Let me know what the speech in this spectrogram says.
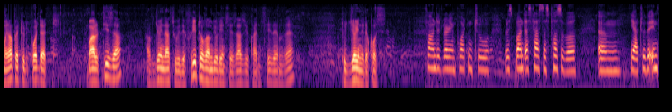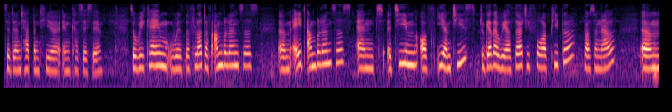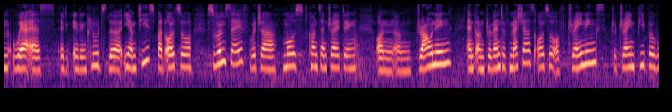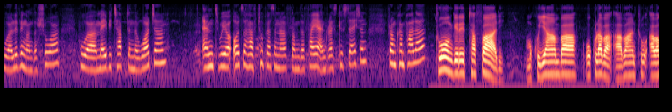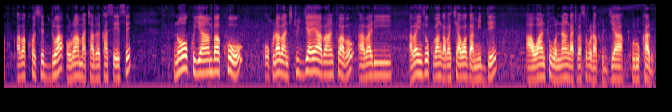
We're happy to report that Malteser have joined us with a fleet of ambulances, as you can see them there, to join the course. found it very important to respond as fast as possible um, yeah, to the incident happened here in Kasese. So we came with a float of ambulances, um, eight ambulances and a team of EMTs. Together we are 34 people, personnel, um, whereas it, it includes the EMTs but also Swim Safe, which are most concentrating on um, drowning and on preventive measures, also of trainings to train people who are living on the shore, who are maybe trapped in the water. And we also have two personnel from the fire and rescue station from Kampala. okulaba abantu abakoseddwa n'okuyambako okulaba nti tuggyayo abantu abo abali abayinza okuba nga bakyawagamidde awantu wonna nga tebasobola kujja ku lukalu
